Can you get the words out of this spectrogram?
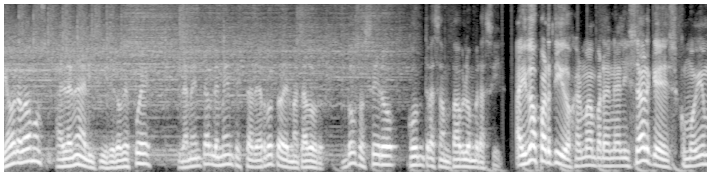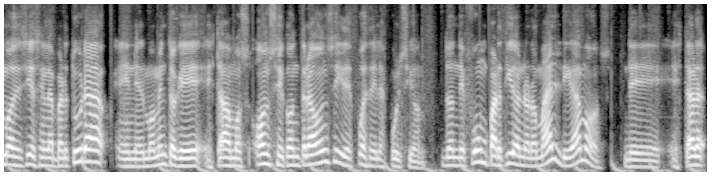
Y ahora vamos al análisis de lo que fue lamentablemente esta derrota del Matador 2 a 0 contra San Pablo en Brasil. Hay dos partidos, Germán, para analizar, que es, como bien vos decías en la apertura, en el momento que estábamos 11 contra 11 y después de la expulsión, donde fue un partido normal, digamos, de estar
